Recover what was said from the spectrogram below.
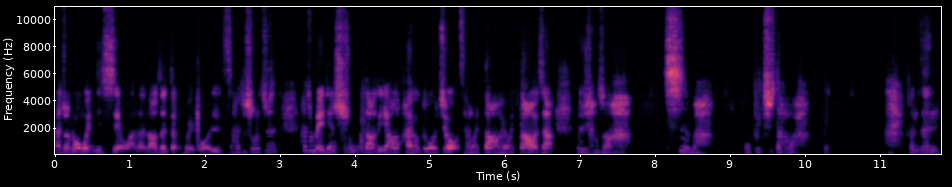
他就论文已经写完了，然后再等回国日子。他就说就是他就每天数到底要还有多久才会到，还会到这样。我就想说啊是吗？我不知道啊，哎反正。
